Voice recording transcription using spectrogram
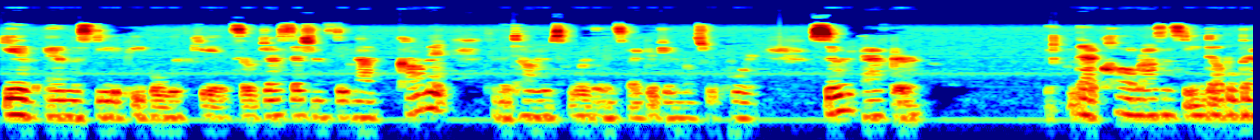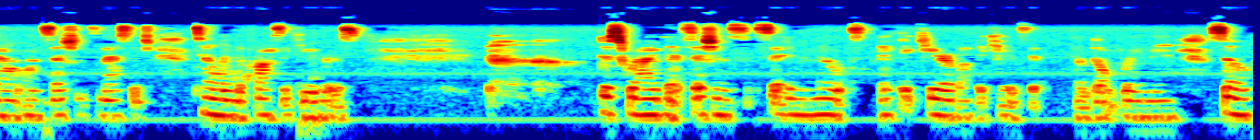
give amnesty to people with kids. So Jeff Sessions did not comment to the Times for the Inspector General's report. Soon after that call, Rosenstein doubled down on Sessions' message, telling the prosecutors, described that Sessions said in the notes, if they care about the kids, that don't bring me. So,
